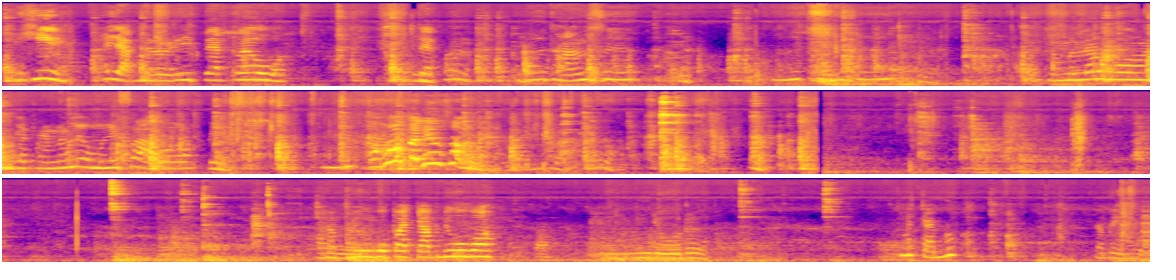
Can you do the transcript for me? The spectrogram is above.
ไอ้ขี้ถ้อยากเราดีแตกเร็วอะแตกคือถามซื้อคือถามซื้อทำมันเร็ววอนอยากให้มันเร็วมันได้ฝ่าวะเป็นเขาก็ไปเร็วสมัยมันได้ฝ่าจับอยู่บ่ปะจับอยู่บ่มันอยู่เด้อ ไม่จับลูกจับเองบ่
